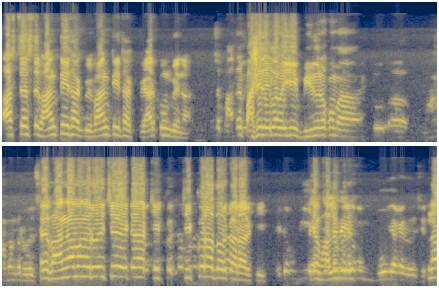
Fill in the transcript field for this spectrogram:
আস্তে আস্তে ভাঙতেই থাকবে ভাঙতেই থাকবে আর কমবে না। আচ্ছা বাঁধের পাশে দেখলাম এই যে বিভিন্ন রকম একটু ভাঙা ভাঙা রয়েছে। এই ভাঙা ভাঙা রয়েছে এটা ঠিক ঠিক করা দরকার আর কি। এটা ভালো করে- না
